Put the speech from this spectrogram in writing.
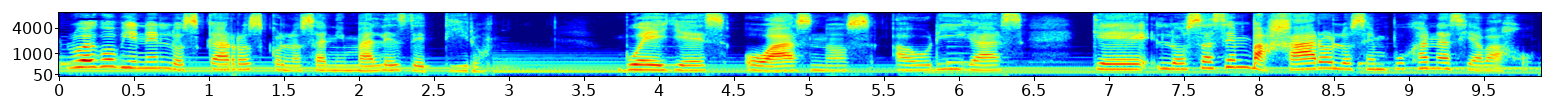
Luego vienen los carros con los animales de tiro, bueyes o asnos, aurigas, que los hacen bajar o los empujan hacia abajo.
